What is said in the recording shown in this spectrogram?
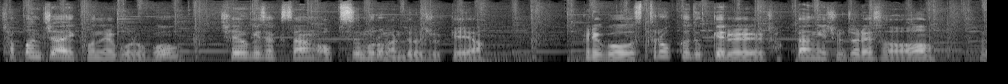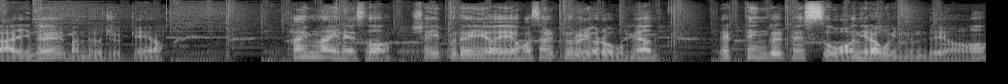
첫 번째 아이콘을 고르고 채우기 색상 없음으로 만들어 줄게요 그리고 stroke 두께를 적당히 조절해서 라인을 만들어 줄게요. timeline에서 shape layer의 화살표를 열어보면 rectangle path 1이라고 있는데요.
